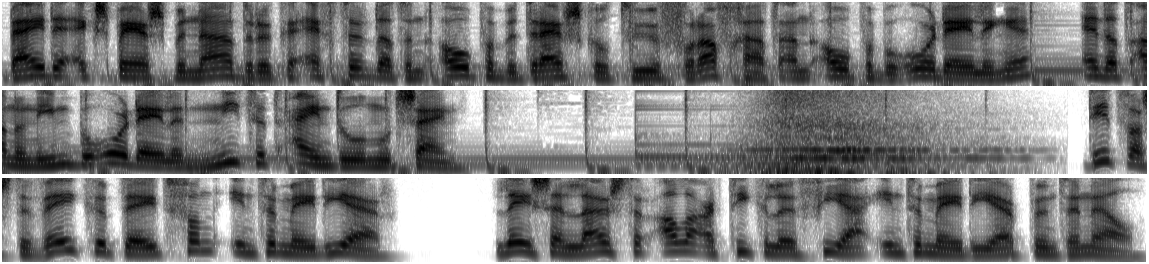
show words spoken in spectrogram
Beide experts benadrukken echter dat een open bedrijfscultuur voorafgaat aan open beoordelingen en dat anoniem beoordelen niet het einddoel moet zijn. Dit was de weekupdate van Intermediair. Lees en luister alle artikelen via intermediair.nl.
